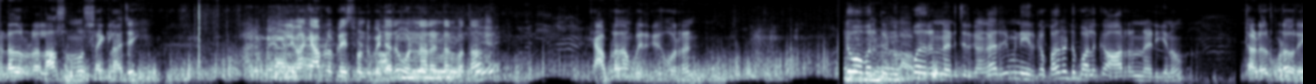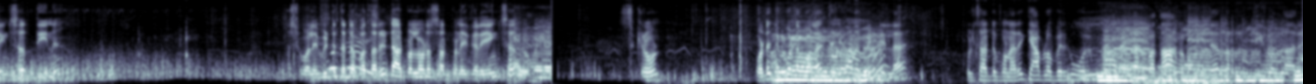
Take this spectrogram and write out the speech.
ரெண்டாவது ஒரு லாஸ்ட் ஒன் சைக்கிள் அஜய். தெளிவாக கேப்பில் ப்ளேஸ் பண்ணிட்டு போயிட்டாரு. ஒன்றா ரெண்டான்னு பார்த்தா. கேப்பில் தான் போயிருக்கு. ஒரு ரன் ரெண்டு ஓவருக்கு முப்பது ரன் அடிச்சிருக்காங்க. ரிமினி இருக்க பதினெட்டு பாலுக்கு ஆறு ரன் அடிக்கணும். தடவர் ஓவர் கூட ஒரு சார் தீனு. ஃபஸ்ட் பாலை விட்டு தட்ட பார்த்தாரு. டாட் பாலோட ஸ்டார்ட் பண்ணியிருக்காரு யங்ஸ்டர் சார் ஒன் உடஞ்சி போட்ட பால தெளிவான வெயிட் இல்லை. ஃபுல் ஷாட்டு போனார். கேப்பில் போயிருக்கு. ஒன்றா ரெண்டான்னு பார்த்தா அங்கே போயிட்டு நிறுத்தி வந்தார்.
